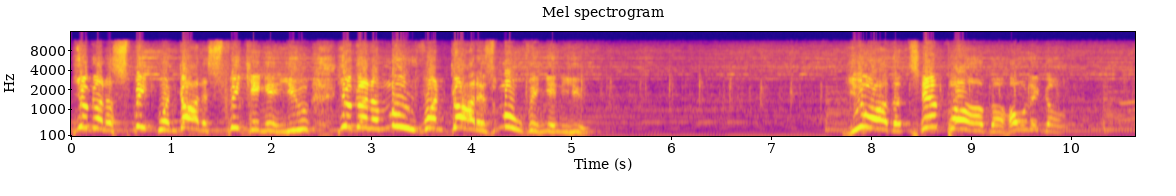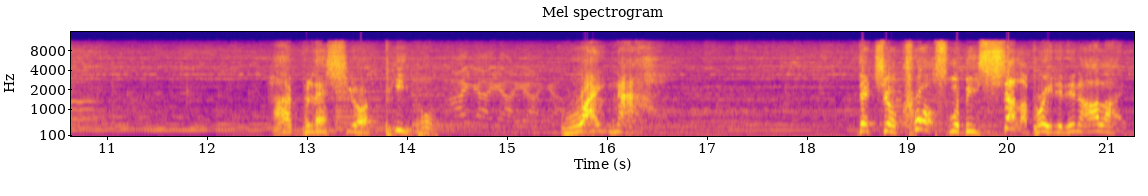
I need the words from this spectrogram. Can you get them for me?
You're going to speak when God is speaking in you. You're going to move when God is moving in you. You are the temple of the Holy Ghost. I bless your people right now that your cross will be celebrated in our life.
